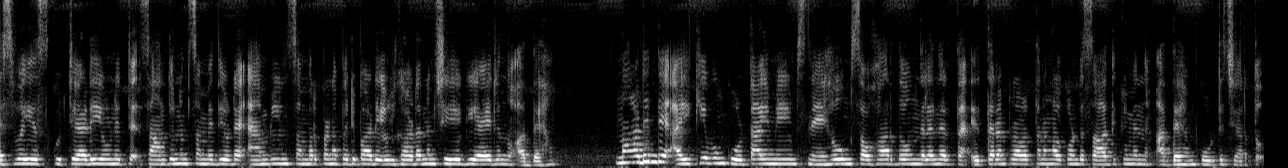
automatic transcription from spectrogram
S Y S Kuttiady unit സാന്ത്വനം സമിതിയുടെ ആംബുലൻസ് സമർപ്പണ പരിപാടി ഉദ്ഘാടനം ചെയ്യുകയായിരുന്നു അദ്ദേഹം. നാടിന്റെ ഐക്യവും കൂട്ടായ്മയും സ്നേഹവും സൗഹാർദ്ദവും നിലനിർത്താൻ ഇത്തരം പ്രവർത്തനങ്ങൾ കൊണ്ട് സാധിക്കുമെന്നും അദ്ദേഹം കൂട്ടിച്ചേർത്തു.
